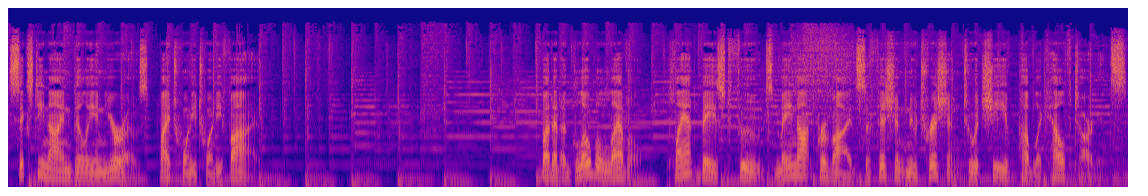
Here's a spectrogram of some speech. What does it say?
69 billion euros, by 2025. But at a global level, plant-based foods may not provide sufficient nutrition to achieve public health targets.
